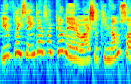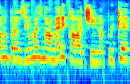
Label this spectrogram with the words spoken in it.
e o Play Center foi pioneiro, eu acho que não só no Brasil, mas na América Latina, porque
